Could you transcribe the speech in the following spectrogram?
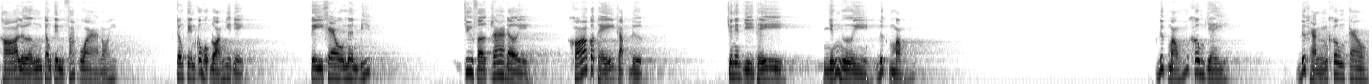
thọ lượng trong kinh Pháp Hoa nói, Trong kinh có một đoạn như vậy. Tỳ kheo nên biết, Chư Phật ra đời, Khó có thể gặp được. Cho nên vì thế, Những người đức mỏng Đức mỏng không dày, Đức hạnh không cao.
